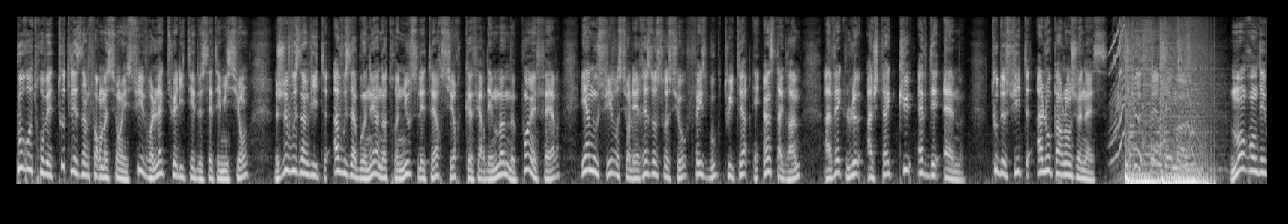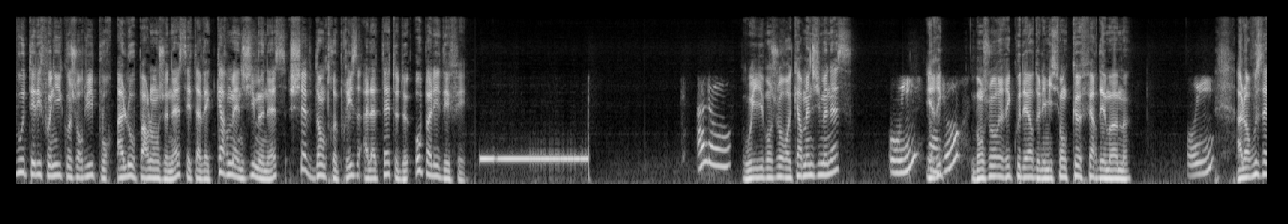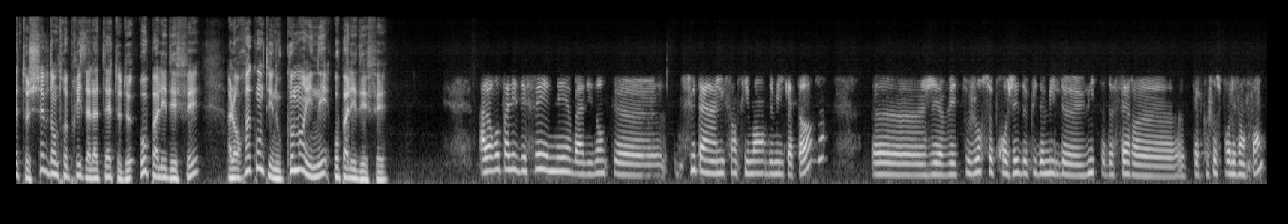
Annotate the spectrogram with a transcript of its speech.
Pour retrouver toutes les informations et suivre l'actualité de cette émission, je vous invite à vous abonner à notre newsletter sur quefairedesmoms.fr et à nous suivre sur les réseaux sociaux Facebook, Twitter et Instagram avec le hashtag QFDM. Tout de suite, Allô, parlons jeunesse. Que faire des mômes? Mon rendez-vous téléphonique aujourd'hui pour Allô Parlons Jeunesse est avec Carmen Jimenez, chef d'entreprise à la tête de Haut Palais des Fées. Allô Oui, bonjour Carmen Jimenez Oui, Eric- bonjour. Bonjour Eric Couder de l'émission Que faire des mômes Oui. Alors vous êtes chef d'entreprise à la tête de Haut Palais des Fées. Alors racontez-nous comment est né Haut Palais des Fées Alors au Palais des Fées est né, bah, disons que suite à un licenciement en 2014, euh, j'avais toujours ce projet depuis 2008 de faire euh, quelque chose pour les enfants.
